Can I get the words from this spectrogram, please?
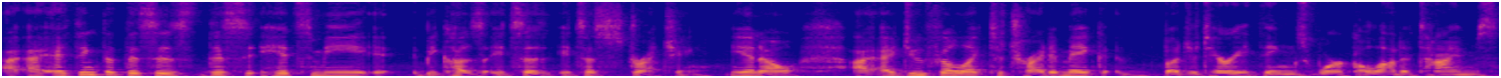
I, I, think that this is this hits me because it's a it's a stretching. You know, I, I do feel like to try to make budgetary things work a lot of times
